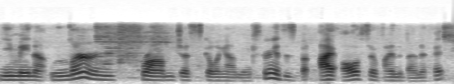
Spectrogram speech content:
you may not learn from just going out and experiences but i also find the benefit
